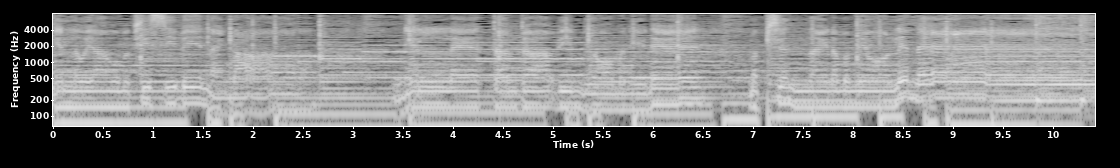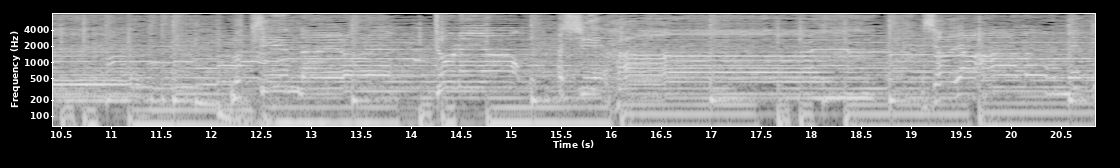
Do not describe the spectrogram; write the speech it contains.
နင်လိုရကိုမဖြစ်စီပေးနိုင်ပါနင်လည်းတန်တာပြီးမျောမနေနဲ့မဖြစ်နိုင်တော့မမျောလင့်နဲ့မဖြစ်နိုင်တော့တဲ့ဒုနီယာ အရှိဟာရာရာအလုံးမပြ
